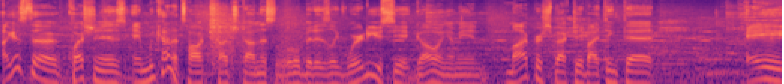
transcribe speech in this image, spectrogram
I guess the question is, and we kind of talked, touched on this a little bit, is like, where do you see it going? I mean, my perspective, I think that a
